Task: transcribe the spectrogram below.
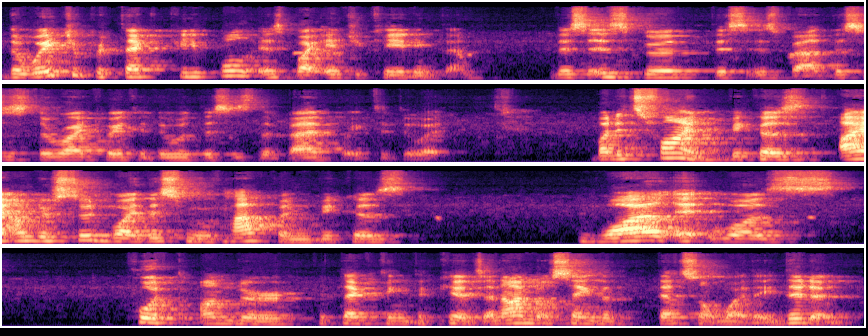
The way to protect people is by educating them. This is good, this is bad, this is the right way to do it, this is the bad way to do it. But it's fine because I understood why this move happened because while it was put under protecting the kids. And I'm not saying that that's not why they did it.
